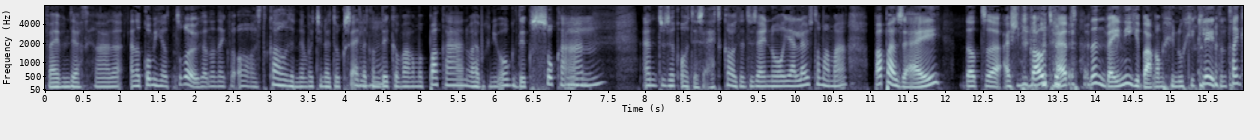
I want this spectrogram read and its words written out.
35 graden. En dan kom je hier terug en dan denk ik, oh, is het koud? En wat je net ook zei, lekker een dikke warme pak aan. Waar heb ik nu ook? Dikke sokken aan. Mhm. En toen zei ik, oh, het is echt koud. En toen zei Noor, ja, luister mama. Papa zei dat eh, als je het koud hebt, dan ben je niet warm genoeg gekleed. Dan trek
